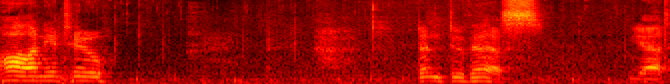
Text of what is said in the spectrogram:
Oh, I need to. Didn't do this yet.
